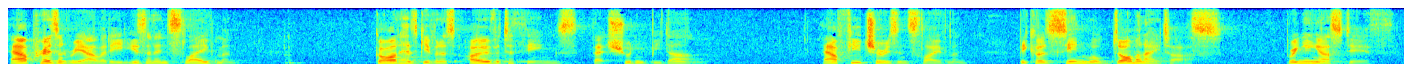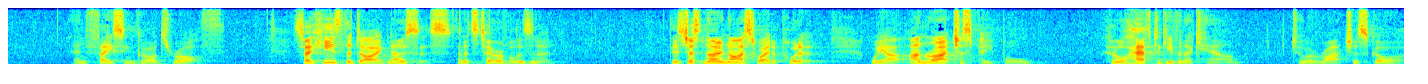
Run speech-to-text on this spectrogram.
Our present reality is an enslavement. God has given us over to things that shouldn't be done. Our future is enslavement because sin will dominate us, bringing us death and facing God's wrath. So here's the diagnosis, and it's terrible, isn't it? There's just no nice way to put it. We are unrighteous people who will have to give an account to a righteous God.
